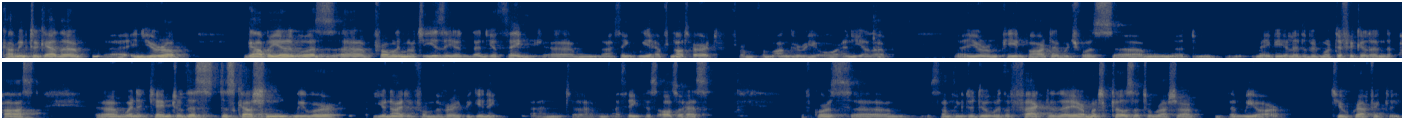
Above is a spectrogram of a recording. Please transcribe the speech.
coming together uh, in Europe Gabriel was uh, probably much easier than you think. Um, I think we have not heard from, from Hungary or any other European partner, which was um, maybe a little bit more difficult in the past. Uh, when it came to this discussion, we were united from the very beginning. And um, I think this also has, of course, um, something to do with the fact that they are much closer to Russia than we are geographically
